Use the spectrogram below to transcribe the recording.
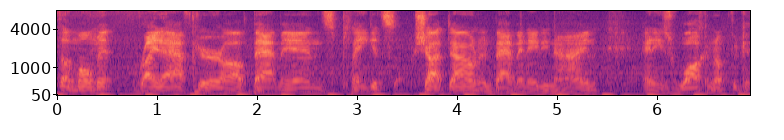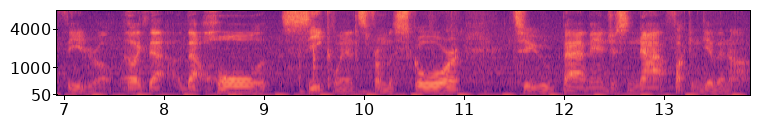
the moment right after uh, Batman's plane gets shot down in Batman '89, and he's walking up the cathedral. Like that, that whole sequence from the score to Batman just not fucking giving up.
